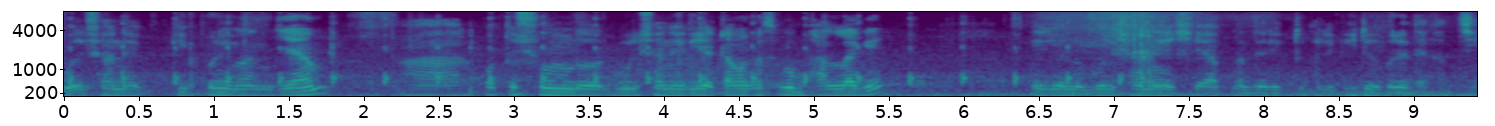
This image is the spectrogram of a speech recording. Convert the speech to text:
গুলশানে কি পরিমাণ জ্যাম আর কত সুন্দর গুলশান এরিয়াটা আমার কাছে খুব ভালো লাগে। এই জন্য গুলশানে এসে আপনাদের একটু খালি ভিডিও করে দেখাচ্ছি।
